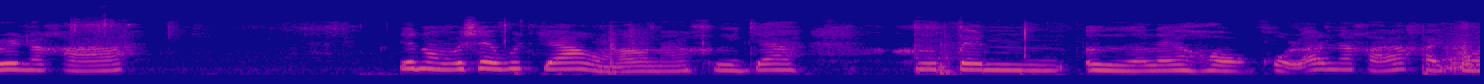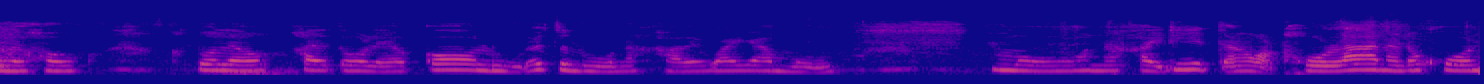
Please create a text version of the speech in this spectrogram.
ด้วยนะคะย่าโมไม่ใช่วัดย่าของเรานะ คือย่า คือเป็นเอออะไรของโคราชนะคะ ใครตัวแล้วเขาตัวแล้วใครตัวแล้วก็รู้น่าจะรู้นะคะว่ายาโมโมนะคะที่จังหวัดโคราชนะทุกคน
